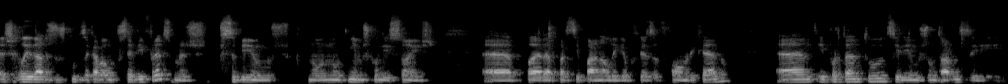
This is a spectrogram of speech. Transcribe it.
as, realidades dos clubes acabam por ser diferentes, mas percebíamos que não, não tínhamos condições para participar na Liga Portuguesa de Futebol Americano e, portanto, decidimos juntar-nos e,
